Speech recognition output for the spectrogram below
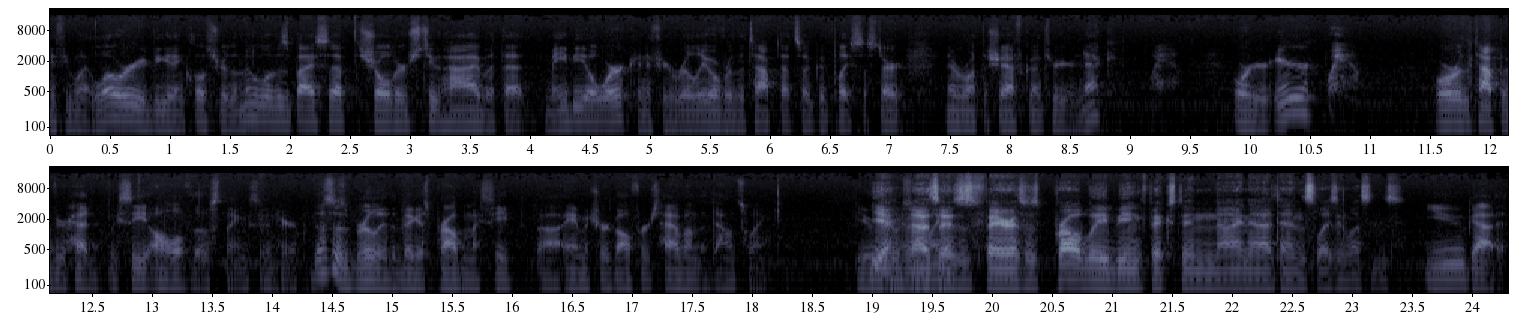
If he went lower, he'd be getting closer to the middle of his bicep. The shoulder's too high, but that maybe will work. And if you're really over the top, that's a good place to start. Never want the shaft going through your neck, wham, or your ear, wham, or the top of your head. We see all of those things in here. This is really the biggest problem I see uh, amateur golfers have on the downswing. Yeah, and I would something say this is fair. This is probably being fixed in 9 out of 10 slicing lessons. You got it.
